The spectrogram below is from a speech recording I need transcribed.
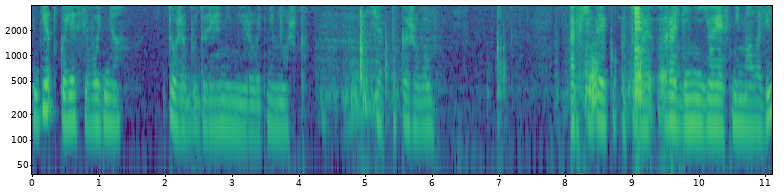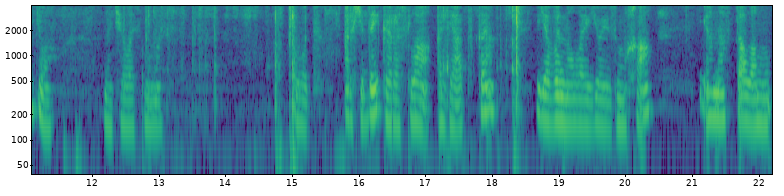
детку я сегодня тоже буду реанимировать немножко. Сейчас покажу вам орхидейку, которую ради нее я снимала видео. Начала снимать. Вот. Орхидейка росла азиатская. Я вынула ее из мха. И она стала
